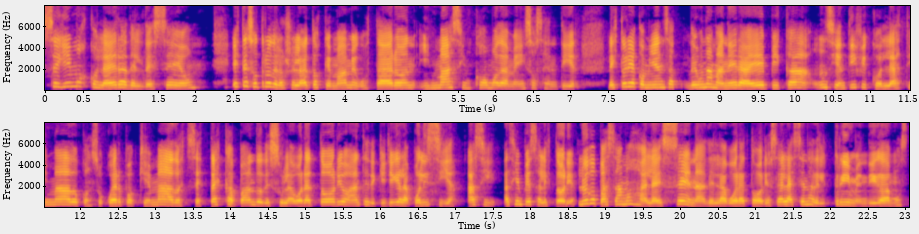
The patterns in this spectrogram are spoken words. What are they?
Seguimos con la era del deseo. Este es otro de los relatos que más me gustaron y más incómoda me hizo sentir. La historia comienza de una manera épica. Un científico lastimado con su cuerpo quemado se está escapando de su laboratorio antes de que llegue la policía. Así, así empieza la historia. Luego pasamos a la escena del laboratorio, o sea, la escena del crimen, digamos,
